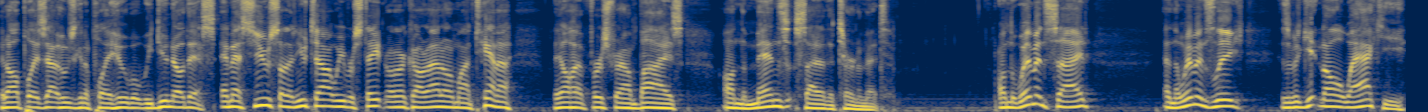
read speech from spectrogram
it all plays out. Who's going to play who? But we do know this: MSU, Southern Utah, Weber State, Northern Colorado, and Montana. They all have first round byes on the men's side of the tournament. On the women's side, and the women's league has been getting all wacky.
